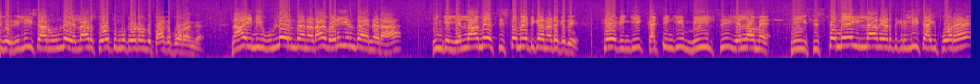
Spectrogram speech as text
இவர் ரிலீஸ் ஆகணும்னு எல்லாரும் சோத்து மூட்டையோட வந்து பார்க்க போறாங்க. நான் இனி உள்ள இருந்தா என்னடா வெளிய இருந்தா என்னடா? இங்க எல்லாமே சிஸ்டமேட்டிக்கா நடக்குது. சேவிங்கி கட்டிங்கி மீல்ஸ் எல்லாமே. நீ சிஸ்டமே இல்லாத இடத்துக்கு ரிலீஸ் ஆகி போற.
